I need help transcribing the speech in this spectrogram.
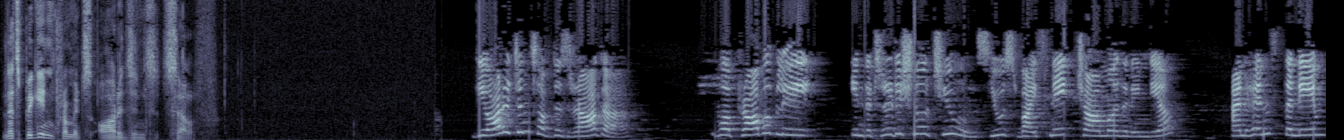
let's begin from its origins itself? The origins of this raga were probably in the traditional tunes used by snake charmers in India, and hence the name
